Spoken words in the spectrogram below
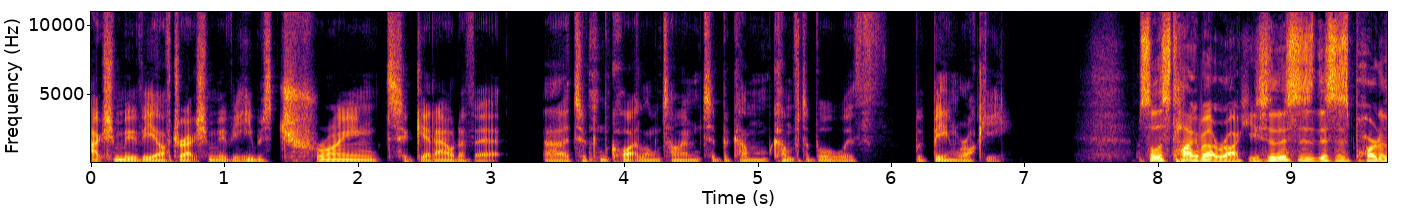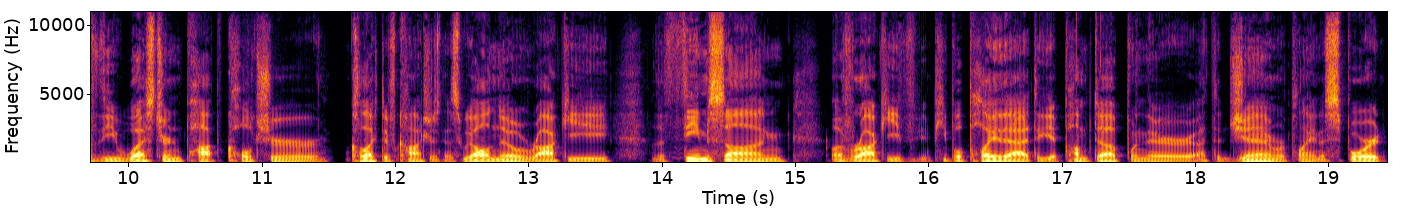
action movie after action movie. He was trying to get out of it. Uh, it took him quite a long time to become comfortable with with being Rocky. So let's talk about Rocky. So this is this is part of the Western pop culture collective consciousness. We all know Rocky, the theme song of Rocky. People play that to get pumped up when they're at the gym or playing a sport.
